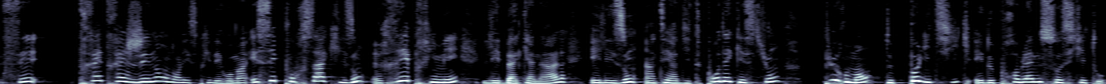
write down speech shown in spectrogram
c'est très très gênant dans l'esprit des Romains, et c'est pour ça qu'ils ont réprimé les bacchanales et les ont interdites, pour des questions purement de politique et de problèmes sociétaux.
